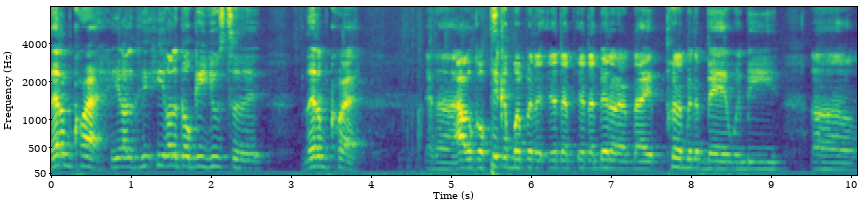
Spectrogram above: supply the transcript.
"Let him cry. He gonna he, he gonna go get used to it. Let him cry." And uh, I would go pick him up in the, in the in the middle of the night, put him in the bed with me. Um,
